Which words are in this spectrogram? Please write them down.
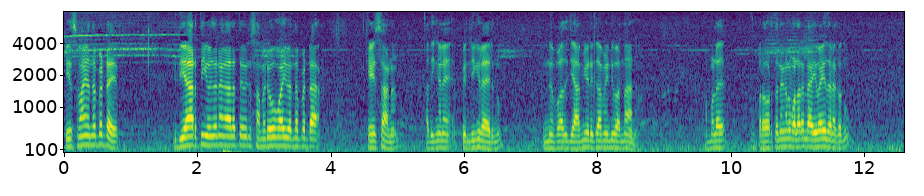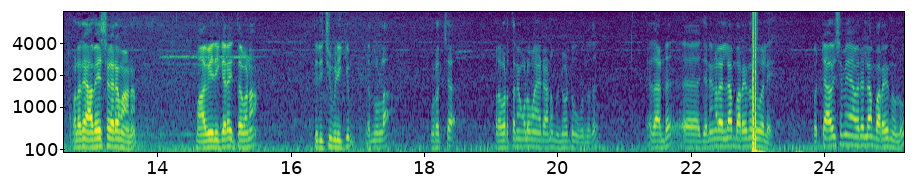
കേസുമായി ബന്ധപ്പെട്ട് വിദ്യാർത്ഥി യോജന കാലത്തെ ഒരു സമരവുമായി ബന്ധപ്പെട്ട കേസാണ്. അതിങ്ങനെ പെൻഡിങ്ങിലായിരുന്നു. ഇന്നിപ്പോൾ അത് ജാമ്യം എടുക്കാൻ വേണ്ടി വന്നതാണ് നമ്മൾ പ്രവർത്തനങ്ങൾ വളരെ ലൈവായി നടക്കുന്നു. വളരെ ആവേശകരമാണ്. മാവേലിക്കര ഇത്തവണ തിരിച്ചു പിടിക്കും എന്നുള്ള ഉറച്ച പ്രവർത്തനങ്ങളുമായിട്ടാണ് മുന്നോട്ട് പോകുന്നത്. ഏതാണ്ട് ജനങ്ങളെല്ലാം പറയുന്നത് പോലെ ഒറ്റ ആവശ്യമേ അവരെല്ലാം പറയുന്നുള്ളൂ.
